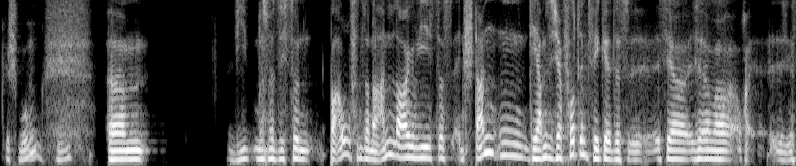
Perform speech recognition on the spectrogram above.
geschwungen. Mhm. Ähm, wie muss man sich so ein Bau von so einer Anlage, wie ist das entstanden? Die haben sich ja fortentwickelt. Das ist ja, ist ja immer auch ist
